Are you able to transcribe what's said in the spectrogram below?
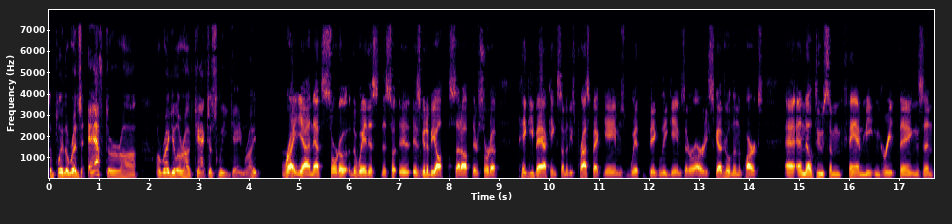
to play the Reds after uh, a regular uh, Cactus League game, right? Right. Yeah, and that's sort of the way this this is going to be all set up. They're sort of piggybacking some of these prospect games with big league games that are already scheduled in the parks, and, and they'll do some fan meet and greet things, and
